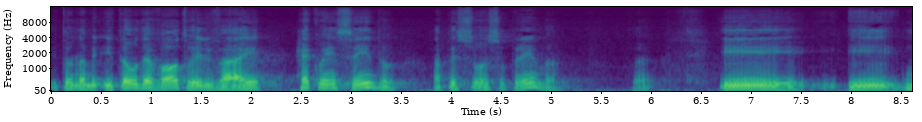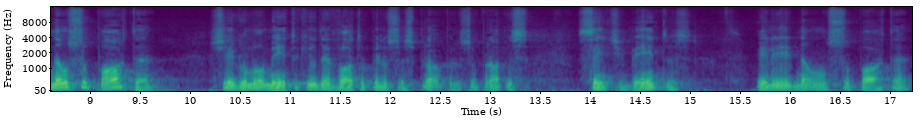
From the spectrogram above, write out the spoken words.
Então, na, então o devoto ele vai reconhecendo a pessoa suprema né? e, e não suporta. Chega um momento que o devoto, pelos seus, pelos seus próprios sentimentos, ele não suporta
